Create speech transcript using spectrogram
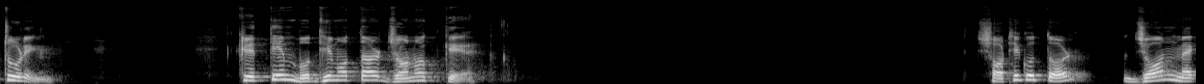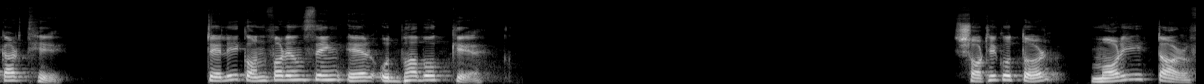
টুরিং। কৃত্রিম বুদ্ধিমত্তার জনক কে? সঠিক উত্তর, জন ম্যাকার্থি। টেলিকনফারেন্সিং এর উদ্ভাবক কে? সঠিক উত্তর, মরি টার্ফ।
